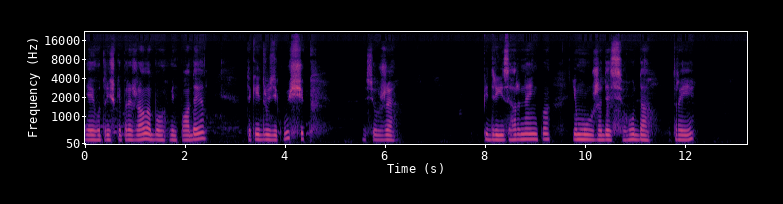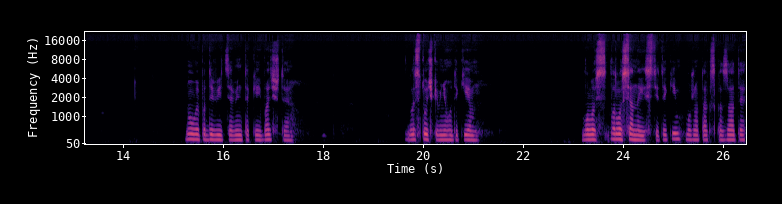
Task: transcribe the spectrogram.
Я його трішки прижала, бо він падає. Такий, друзі, кущик. Ось вже підріс гарненько. Йому вже десь года три. Ну, ви подивіться, він такий, бачите, листочки в нього такі волос... волосянисті, такі, можна так сказати.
